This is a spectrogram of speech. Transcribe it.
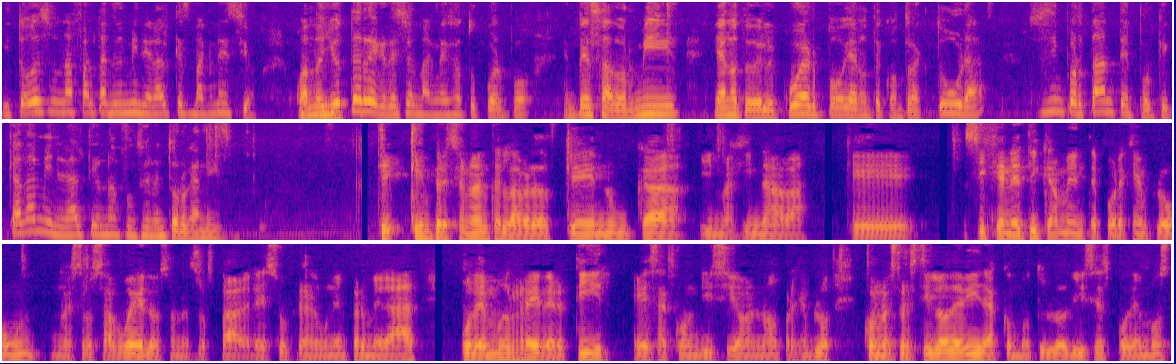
y todo es una falta de un mineral que es magnesio. Cuando yo te regreso el magnesio a tu cuerpo, empiezas a dormir, ya no te duele el cuerpo, ya no te contracturas. Entonces es importante porque cada mineral tiene una función en tu organismo. Qué, qué impresionante, la verdad que nunca imaginaba que si genéticamente, por ejemplo, nuestros abuelos o nuestros padres sufren alguna enfermedad, podemos revertir esa condición, ¿no? Por ejemplo, con nuestro estilo de vida, como tú lo dices, podemos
